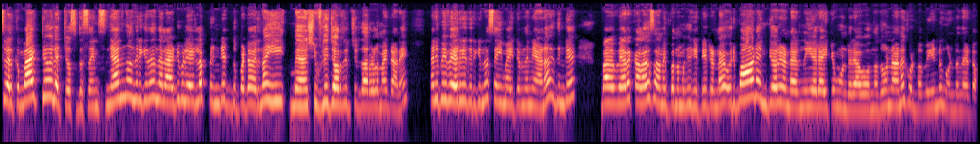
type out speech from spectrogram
Guys welcome back to Lettos designs ഞാൻ ഇന്ന് വന്നിരിക്കുന്നത് നല്ല അടിപൊളിയായിട്ടുള്ള പ്രിന്റഡ് ദുപ്പട്ട വരുന്ന ഈ ഷിഫ്ലി ജോർജ് ചുരിദാറുകളുമായിട്ടാണ്. ഞാനിപ്പോൾ വെയർ ചെയ്തിരിക്കുന്ന സെയിം ഐറ്റം തന്നെയാണ്. ഇതിന്റെ വേറെ കളേഴ്സ് ആണ് ഇപ്പൊ നമുക്ക് കിട്ടിയിട്ടുണ്ട് ഒരുപാട് എൻക്വയറി ഉണ്ടായിരുന്നു ഈ ഒരു ഐറ്റം കൊണ്ടുവരാമോ എന്ന് അതുകൊണ്ടാണ് കൊണ്ട് വീണ്ടും കൊണ്ടുവന്നത് കേട്ടോ.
